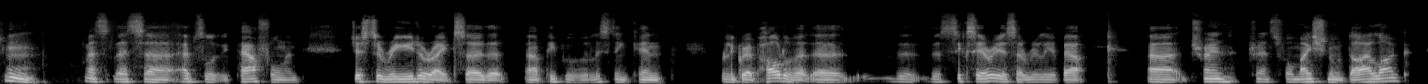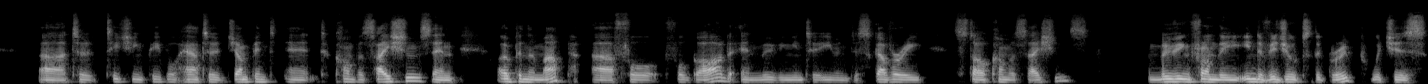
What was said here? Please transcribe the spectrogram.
Mm. That's that's uh, absolutely powerful, and just to reiterate, so that uh, people who are listening can really grab hold of it. Uh, the the six areas are really about uh, trans- transformational dialogue uh, to teaching people how to jump into, into conversations and open them up uh, for for God and moving into even discovery style conversations, moving from the individual to the group, which is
